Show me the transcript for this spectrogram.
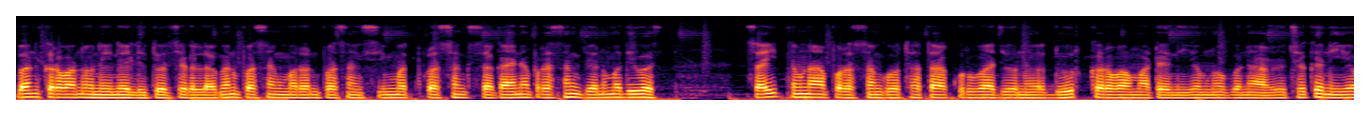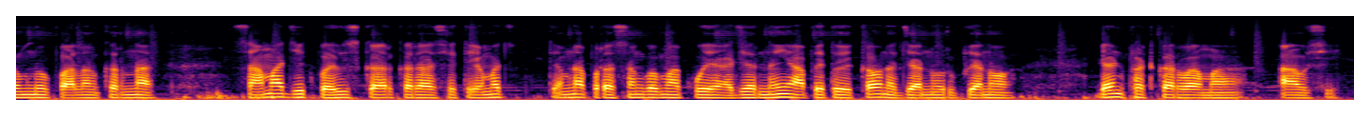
બંધ કરવાનો નિર્ણય લીધો છે. લગ્ન પ્રસંગ, મરણ પ્રસંગ શ્રીમત પ્રસંગ, સગાઈના પ્રસંગ, જન્મદિવસ સહિતના પ્રસંગો થતા કુરવાજીઓને દૂર કરવા માટે નિયમનો બનાવ્યો છે કે નિયમનું પાલન કરનાર સામાજિક બહિષ્કાર કરાશે તેમજ તેમના પ્રસંગોમાં કોઈ હાજર નહીં આપે તો એકાવન હજારનો રૂપિયાનો દંડ ફટકારવામાં આવશે.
